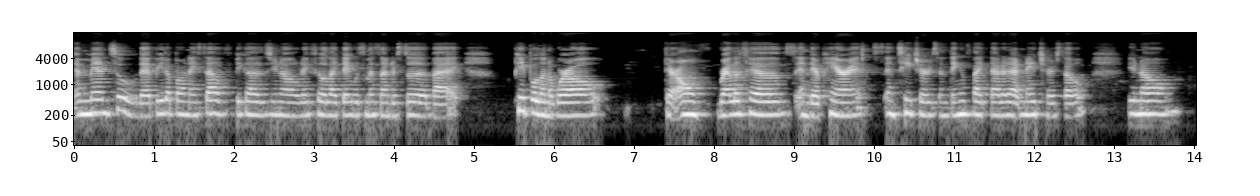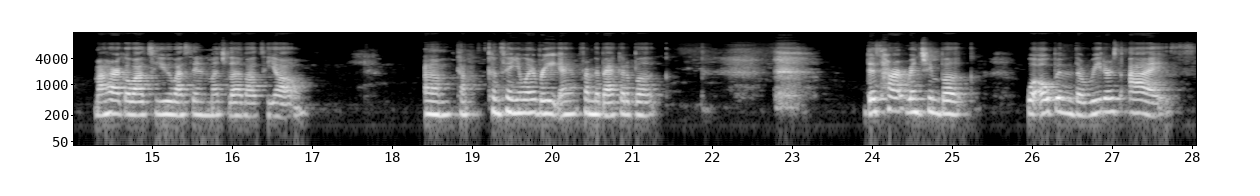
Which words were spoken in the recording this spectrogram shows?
and men too that beat up on themselves because, you know, they feel like they was misunderstood by people in the world their own relatives and their parents and teachers and things like that of that nature. So, you know, my heart go out to you. I send much love out to y'all. Um, continuing reading from the back of the book. This heart wrenching book will open the reader's eyes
